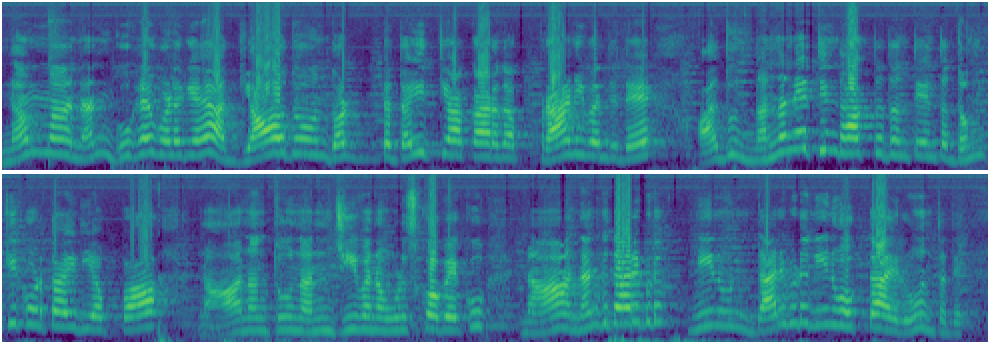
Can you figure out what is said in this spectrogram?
ನಮ್ಮ ನನ್ನ ಗುಹೆ ಒಳಗೆ ಅದ್ಯಾವುದೋ ಒಂದು ದೊಡ್ಡ ದೈತ್ಯಾಕಾರದ ಪ್ರಾಣಿ ಬಂದಿದೆ. ಅದು ನನ್ನನ್ನೇ ತಿಂದು ಹಾಕ್ತದಂತೆ ಅಂತ ಧಮ್ಕಿ ಕೊಡ್ತಾ ಇದೀಯಪ್ಪ. ನಾನಂತೂ ನನ್ನ ಜೀವನ ಉಳಿಸ್ಕೋಬೇಕು. ನಾ, ನನಗೆ ದಾರಿ ಬಿಡು. ನೀನು, ದಾರಿ ಬಿಡು, ನೀನು ಹೋಗ್ತಾ ಇರು, ಅಂತದೆ.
